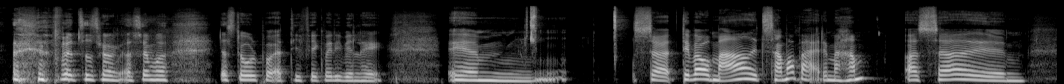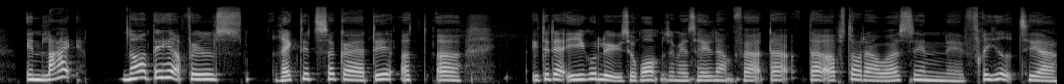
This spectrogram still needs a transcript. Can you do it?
på et tidspunkt, og så må jeg stole på, at de fik, hvad de ville have. Øhm, så det var jo meget et samarbejde med ham, og så øh, en leg. Når det her føles rigtigt, så gør jeg det, og, og i det der egoløse rum, som jeg talte om før, der, der opstår der jo også en øh, frihed til at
